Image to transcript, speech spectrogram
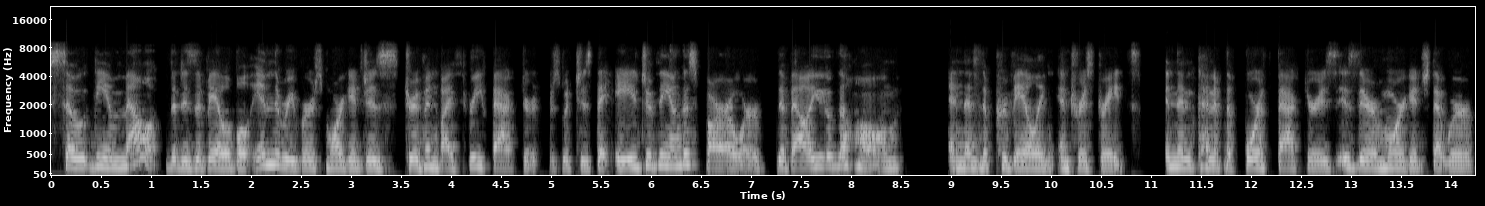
so the amount that is available in the reverse mortgage is driven by three factors, which is the age of the youngest borrower, the value of the home, and then the prevailing interest rates. And then kind of the fourth factor is is there a mortgage that we're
